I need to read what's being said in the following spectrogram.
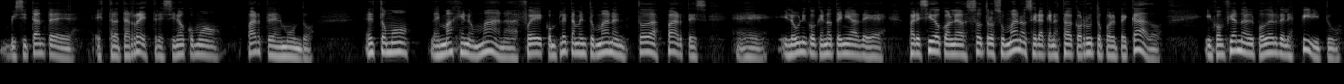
visitante extraterrestre, sino como parte del mundo. Él tomó la imagen humana, fue completamente humano en todas partes eh, y lo único que no tenía de parecido con los otros humanos era que no estaba corrupto por el pecado y confiando en el poder del Espíritu.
